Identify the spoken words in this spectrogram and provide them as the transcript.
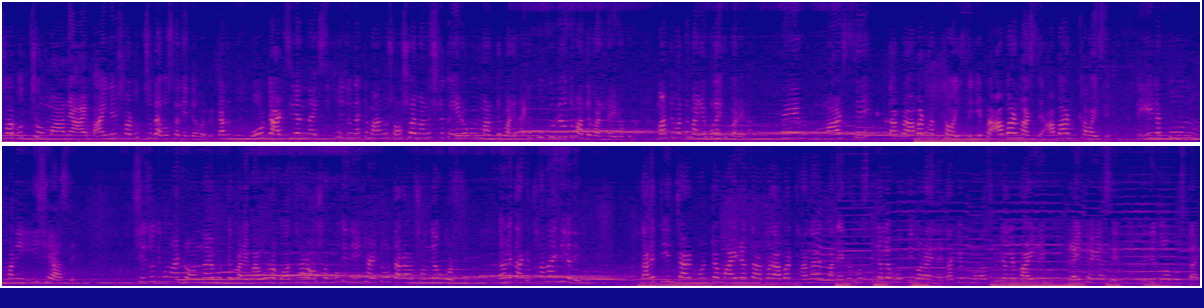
সর্বোচ্চ মানে আই- আইনের সর্বোচ্চ ব্যবস্থা নিতে হবে। কারণ ওর গার্জিয়ান নাই, সেই জন্য একটা মানুষ, অসহায় মানুষরা তো এরকম মারতে পারে না। একটা কুকুরেও তো মারতে পারে না এরকম। মারতে মারতে মারিয়ে ফেলাইতে পারে না। মারছে, তারপর আবার ভাত খাওয়াইছে, এরপর আবার মারছে, আবার খাওয়াইছে। তো এটা কোন মানে ইসে আছে? সে যদি কোনো একটা অন্যায় করতে পারে বা ওরা কথার অসঙ্গতি দেখায়, তো তারা সন্দেহ করছে। তাহলে তাকে থানায় দিয়ে দিত তারে তিন, চার ঘণ্টা মাইরা তারপর আবার থানায় মানে একটা হসপিটালে ভর্তি করায় নাই। তাকে হসপিটালের বাইরে রেখে গেছে মৃত অবস্থায়।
